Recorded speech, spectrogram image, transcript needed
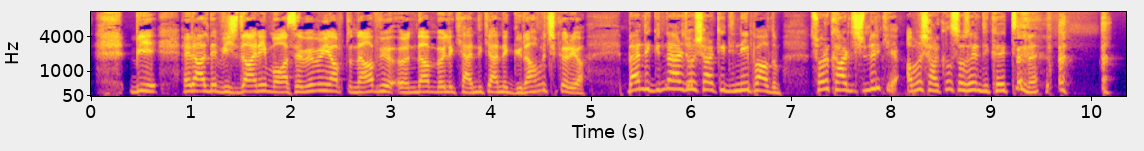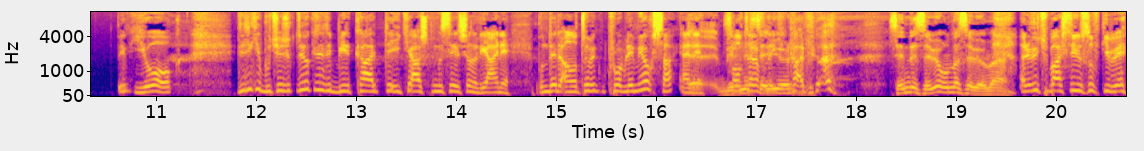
bir herhalde vicdani muhasebe mi yaptı ne yapıyor? Önden böyle kendi kendine günah mı çıkarıyor? Ben de günlerce o şarkıyı dinleyip aldım. Sonra kardeşim dedi ki abla şarkının sözlerine dikkat ettin mi? Dedim ki yok. Dedi ki bu çocuk diyor ki dedi bir kalpte iki aşk nasıl yaşanır? Yani bunda dedi anatomik bir problemi yoksa yani Ee, sol birini tarafındaki seviyorum. kalp. Seni de seviyorum onu da seviyorum ha. hani üç başlı Yusuf gibi.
